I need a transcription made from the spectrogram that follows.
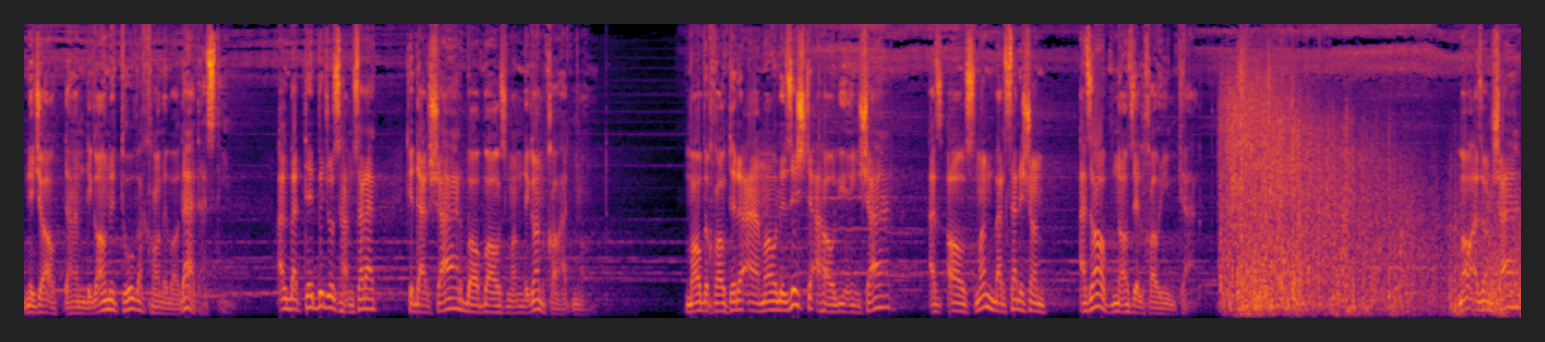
نجات دهندگان تو و خانوادت هستیم. البته بجز همسرت که در شهر با بازماندگان خواهد ماند. ما به خاطر اعمال زشت اهالی این شهر از آسمان بر سرشان عذاب نازل خواهیم کرد. ما از آن شهر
